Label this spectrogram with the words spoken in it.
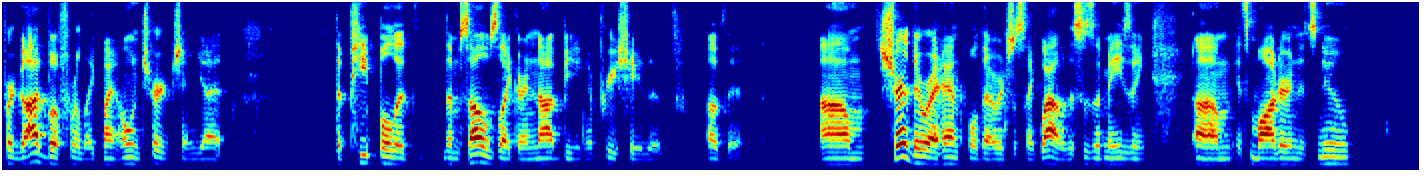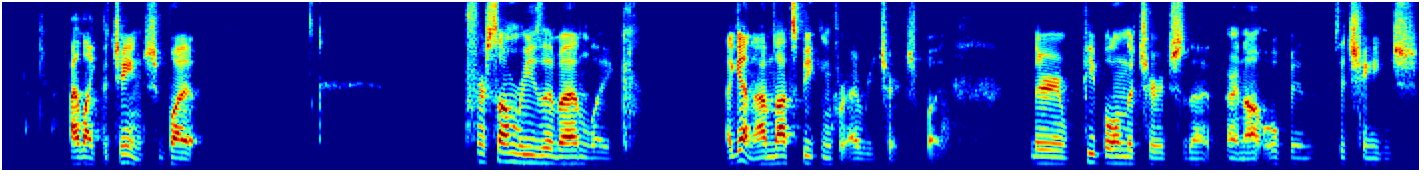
for God but for like my own church and yet the people themselves like are not being appreciative of it. Um, sure, there were a handful that were just like, "Wow, this is amazing! Um, it's modern, it's new. I like the change," but for some reason, man, like, again, I'm not speaking for every church, but there are people in the church that are not open to change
